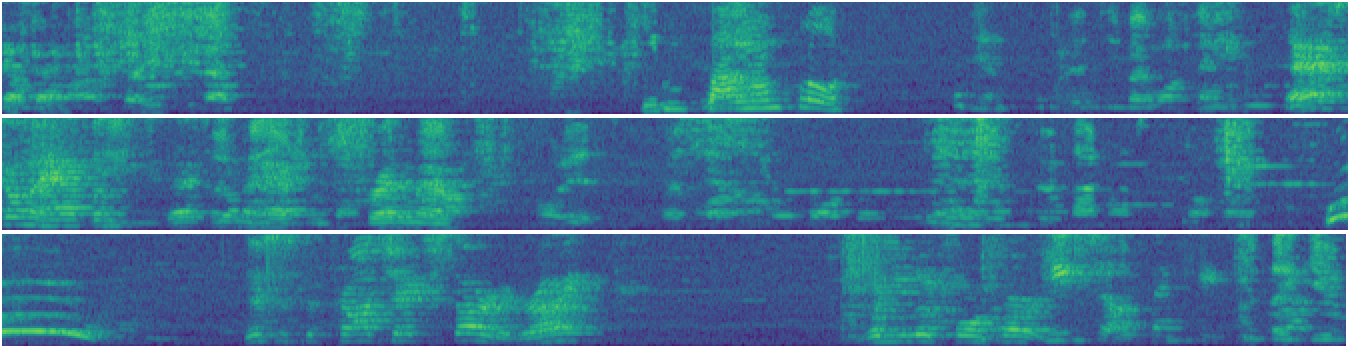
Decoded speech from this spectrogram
Okay. I'll try to keep them falling on the floor. Yeah, that's what it is. Anybody want any? That's gonna happen. That's gonna happen. Spread them out. Oh, it is. to do the red part also. And the time lapse. It's on there. Woo! This is the project started, right? What do you look for first? You shall, thank you. Thank you.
